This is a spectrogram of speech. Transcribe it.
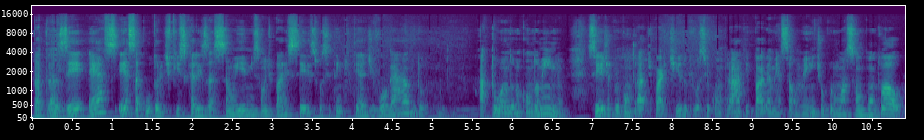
para trazer essa cultura de fiscalização e emissão de pareceres. Você tem que ter advogado. Uhum atuando no condomínio. Seja por contrato de partido, que você contrata e paga mensalmente, ou por uma ação pontual.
